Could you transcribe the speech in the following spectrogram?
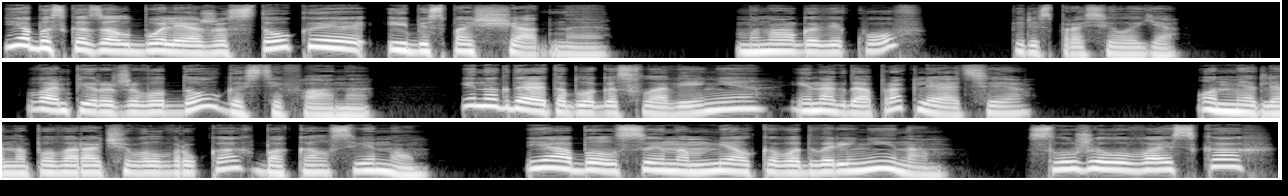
я бы сказал, более жестокая и беспощадная. «Много веков?» Переспросила я. Вампиры живут долго, Стефана. Иногда это благословение, иногда проклятие. Он медленно поворачивал в руках бокал с вином. Я был сыном мелкого дворянина, служил в войсках,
